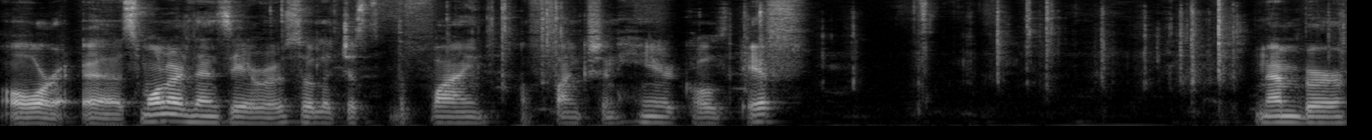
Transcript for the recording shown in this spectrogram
or uh, smaller than zero so let's just define a function here called if number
